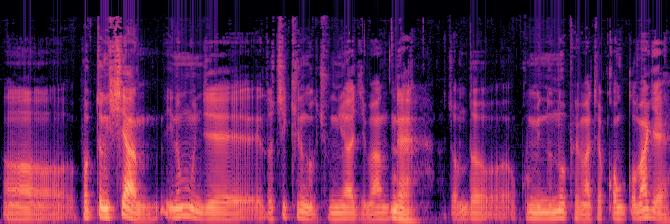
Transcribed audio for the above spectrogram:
어, 법정 시한 이런 문제도 지키는 것도 중요하지만 네. 좀더 국민 눈높이에 맞춰 꼼꼼하게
